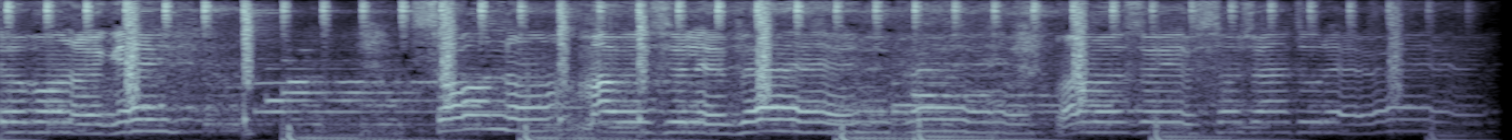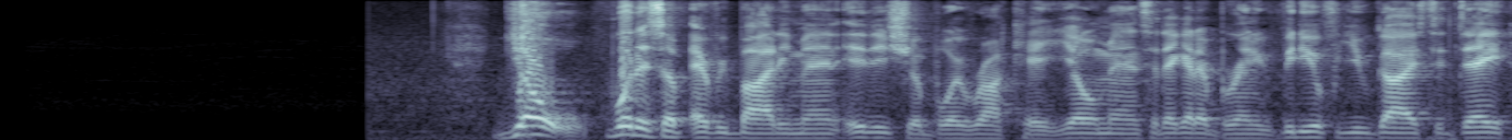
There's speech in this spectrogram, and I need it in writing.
up on the game. So numb, I've been feeling pain. Mama say it's sunshine through that rain. Yo, what is up everybody man? It is your boy Rocket. Yo man, today I got a brand new video for you guys. Today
